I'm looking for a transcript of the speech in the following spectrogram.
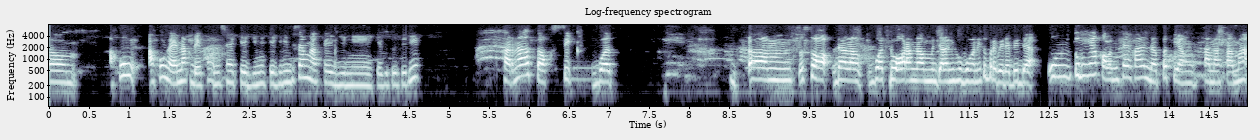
em, aku aku nggak enak deh kalau misalnya kayak gini kayak gini. Bisa nggak kayak gini? Kayak gitu. Jadi karena toxic buat em sosok dalam buat dua orang dalam menjalani hubungan itu berbeda-beda. Untungnya kalau misalnya kalian dapet yang sama-sama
